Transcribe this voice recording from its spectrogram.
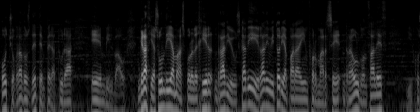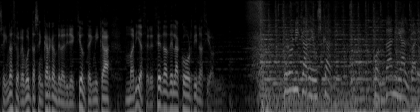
8 grados de temperatura en Bilbao. Gracias un día más por elegir Radio Euskadi y Radio Vitoria para informarse. Raúl González y José Ignacio Revuelta se encargan de la dirección técnica, María Cereceda de la coordinación. Crónica de Euskadi con Dani Álvarez.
